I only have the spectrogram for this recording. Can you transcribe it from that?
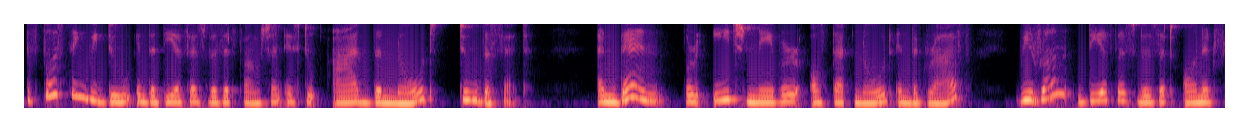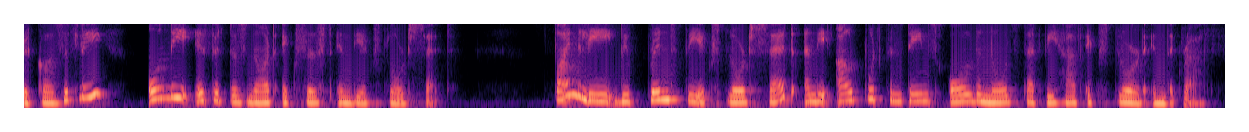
The first thing we do in the DFS visit function is to add the node to the set. And then for each neighbor of that node in the graph, we run DFS visit on it recursively only if it does not exist in the explored set. Finally, we print the explored set and the output contains all the nodes that we have explored in the graph.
